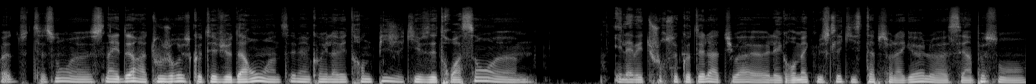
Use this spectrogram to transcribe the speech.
Bah, de toute façon, Snyder a toujours eu ce côté vieux daron, hein, même quand il avait 30 piges et qu'il faisait 300, euh, il avait toujours ce côté-là, tu vois, les gros mecs musclés qui se tapent sur la gueule, c'est un peu son...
